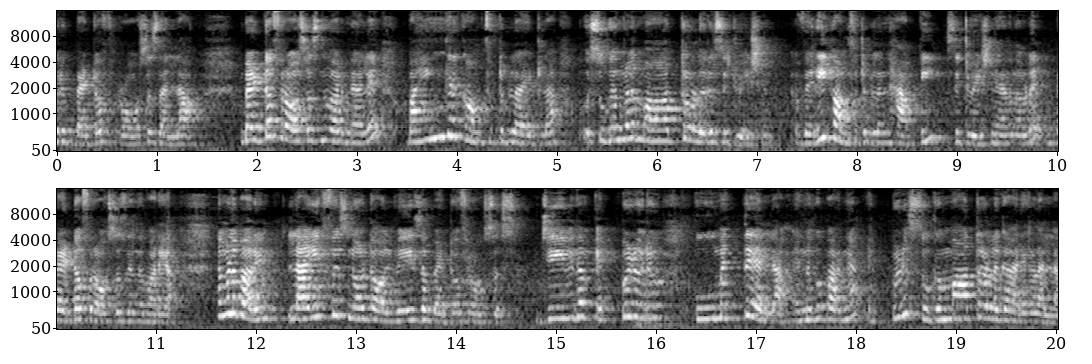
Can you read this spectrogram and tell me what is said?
ഒരു ബെഡ് ഓഫ് റോസസ് അല്ല. ബെഡ് ഓഫ് റോസസ് എന്ന് പറഞ്ഞാൽ ഭയങ്കര കംഫർട്ടബിൾ ആയിട്ടുള്ള സുഖങ്ങൾ മാത്രമുള്ള ഒരു situation very comfortable and happy സിറ്റുവേഷനെയാണ് നമ്മൾ ബെഡ് ഓഫ് റോസസ് എന്ന് പറയാം. നമ്മൾ പറയും life is not always a bed of roses ജീവിതം എപ്പോഴും ഒരു പൂമെത്തയല്ല എന്നൊക്കെ പറഞ്ഞാൽ എപ്പോഴും സുഖം മാത്രമുള്ള കാര്യങ്ങളല്ല.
